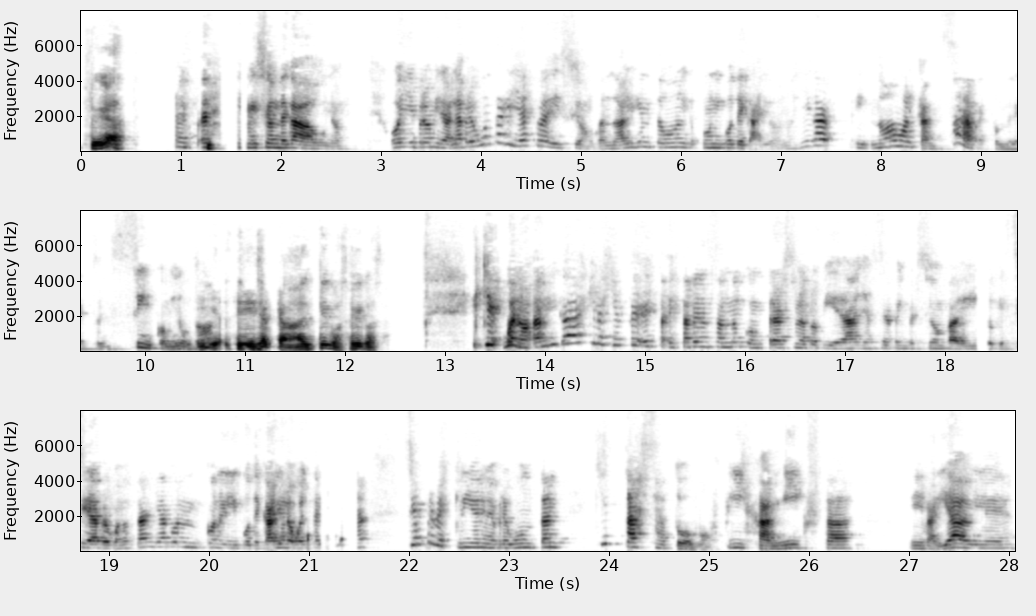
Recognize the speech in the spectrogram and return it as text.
fregaste. Es, misión de cada uno. Oye, pero mira, la pregunta que ya es tradición, cuando alguien toma un hipotecario, nos llega y no vamos a alcanzar a responder esto en cinco minutos. Sí, sí, acá. ¿Qué cosa? ¿Qué cosa? Es que, bueno, a mí cada vez que la gente está, pensando en comprarse una propiedad, ya sea para inversión, para vivir, lo que sea, pero cuando están ya con, el hipotecario a la vuelta de la siempre me escriben y me preguntan, ¿qué tasa tomo? ¿Fija, mixta? eh, variable.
